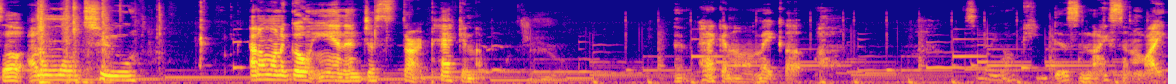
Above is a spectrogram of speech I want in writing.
so I don't want to I don't want to go in and just start packing up. And packing on makeup. So we're gonna keep this nice and light.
